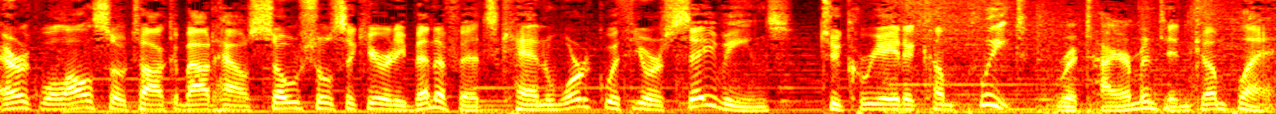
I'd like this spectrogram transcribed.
Eric will also talk about how Social Security benefits can work with your savings to create a complete retirement income plan.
